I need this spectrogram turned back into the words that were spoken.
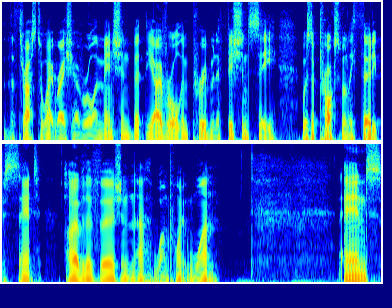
the thrust to weight ratio overall I mentioned, but the overall improvement efficiency was approximately thirty percent over the version uh, 1.1. And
